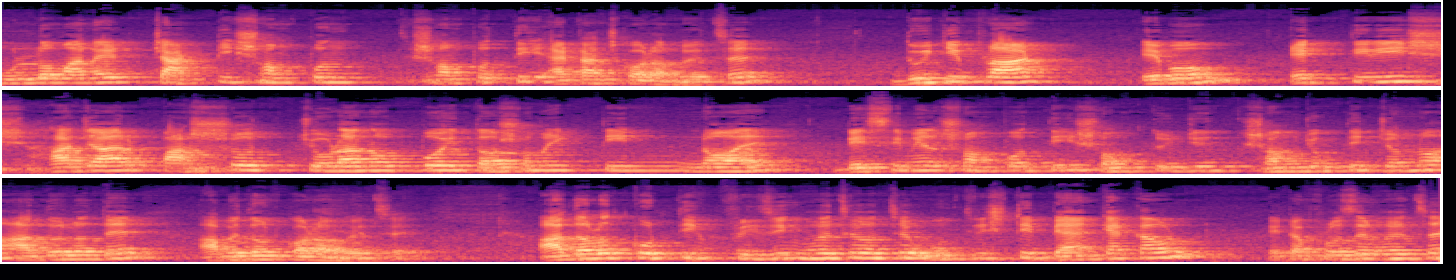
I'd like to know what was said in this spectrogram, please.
মূল্যমানের চারটি সম্পত্তি অ্যাটাচ করা হয়েছে। দুইটি ফ্ল্যাট এবং একত্রিশ হাজার পাঁচশো চৌরানব্বই দশমিক তিন নয় ডেসিমেল সম্পত্তি সংযুক্তি- সংযুক্তির জন্য আদালতে আবেদন করা হয়েছে। আদালত কর্তৃক ফ্রিজিং হয়েছে হচ্ছে উনত্রিশটি ব্যাংক অ্যাকাউন্ট এটা ফ্রোজেন হয়েছে,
